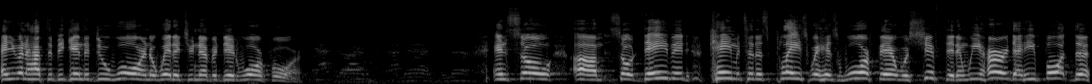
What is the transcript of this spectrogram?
and you're going to have to begin to do war in a way that you never did war for. And so, um, so David came into this place where his warfare was shifted, and we heard that he fought the,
